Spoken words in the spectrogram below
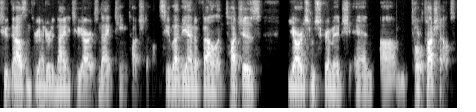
2,392 yards, 19 touchdowns. He led the NFL in touches, yards from scrimmage, and um, total touchdowns.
